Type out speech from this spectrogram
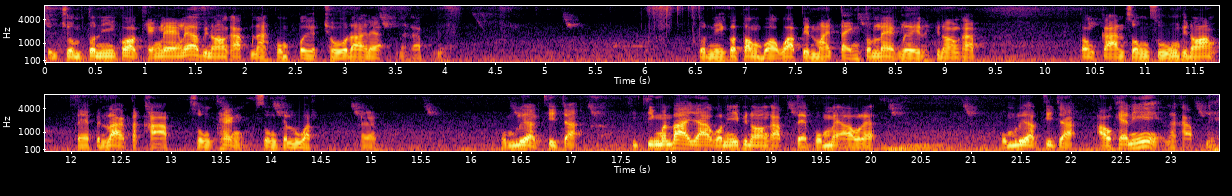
ชมชมต้นนี้ก็แข็งแรงแล้วพี่น้องครับนะ ผมเปิดโชว์ได้แล้วนะครับต้นนี้ก็ต้องบอกว่าเป็นไม้แต่งต้นแรกเลยนะพี่น้องครับ ต้องการทรงสูงพี่น้อง แต่เป็นรากตะขาบทรงแท่งทรงจรวดนะครับผมเลือกที่จะจริงๆมันได้ยาวกว่านี้พี่น้องครับ แต่ผมไม่เอาแล้ว ผมเลือกที่จะเอาแค่นี้นะครับนี่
